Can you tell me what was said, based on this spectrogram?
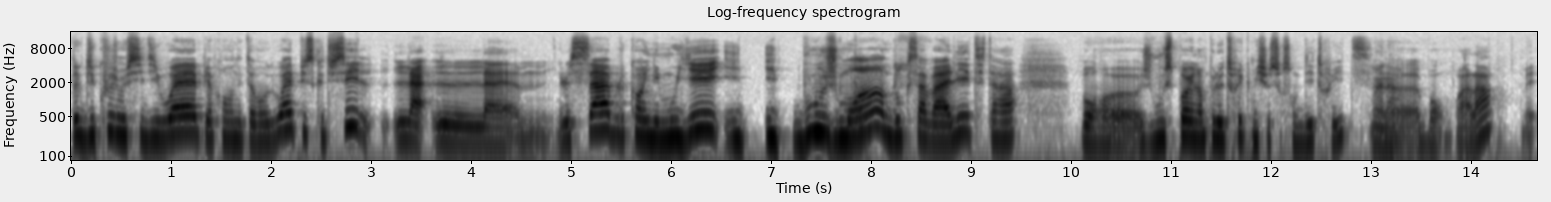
Donc, du coup, je me suis dit, ouais. Puis après, on était en mode, ouais, puisque tu sais, la, la- le sable, quand il est mouillé, il, il bouge moins, donc ça va aller, etc. Bon, euh, je vous spoil un peu le truc, mes chaussures sont détruites. Voilà. Euh, bon, voilà. Mais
